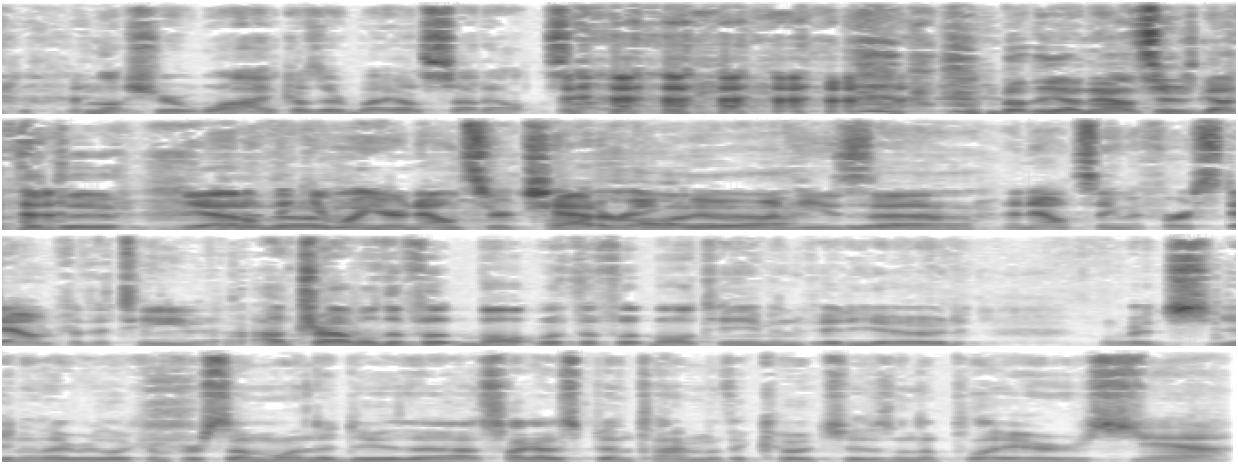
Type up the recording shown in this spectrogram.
I'm not sure why, because everybody else sat outside. but the announcers got to do. Yeah, I don't think know. you want your announcer chattering Oh, though yeah, when he's uh, announcing the first down for the team. I traveled the football with the football team and videoed, which you know they were looking for someone to do that. So I got to spend time with the coaches and the players. Yeah,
